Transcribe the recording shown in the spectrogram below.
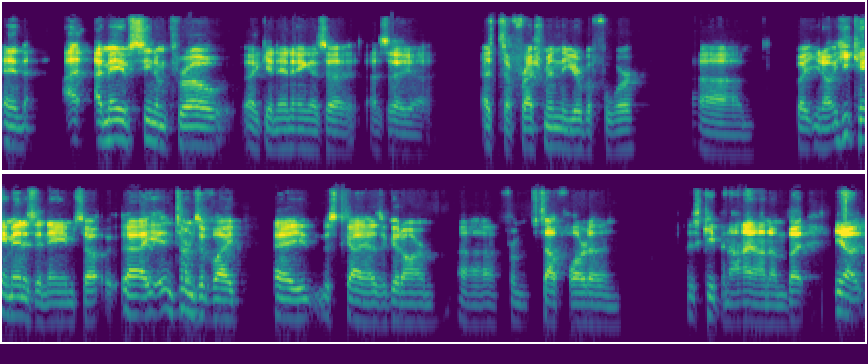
and I, I may have seen him throw like an inning as a as a uh, as a freshman the year before. Um, but you know he came in as a name, so uh, in terms of like hey, this guy has a good arm. uh, from South Florida, and just keep an eye on him. But you know,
